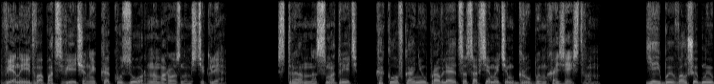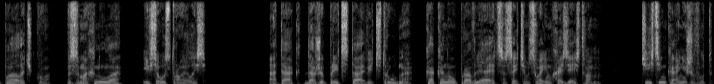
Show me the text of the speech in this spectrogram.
Вены едва подсвечены, как узор на морозном стекле. Странно смотреть, как ловко они управляются со всем этим грубым хозяйством. Ей бы волшебную палочку, взмахнула, и все устроилось. А так даже представить трудно, как она управляется с этим своим хозяйством. Чистенько они живут,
